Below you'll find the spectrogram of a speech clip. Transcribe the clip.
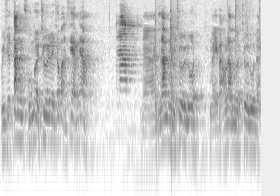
Mình sẽ tăng số người chơi lên cho bạn xem nhá. Năm. Đấy, 5 người chơi luôn. Máy báo 5 người chơi luôn này.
